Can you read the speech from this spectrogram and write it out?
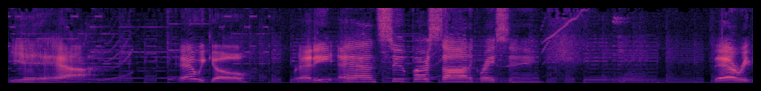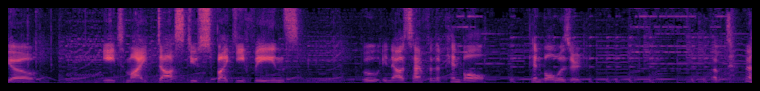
Yeah. There we go. Ready and supersonic racing. There we go. Eat my dust, you spiky fiends. Ooh, and now it's time for the pinball. Pinball wizard. Uh,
